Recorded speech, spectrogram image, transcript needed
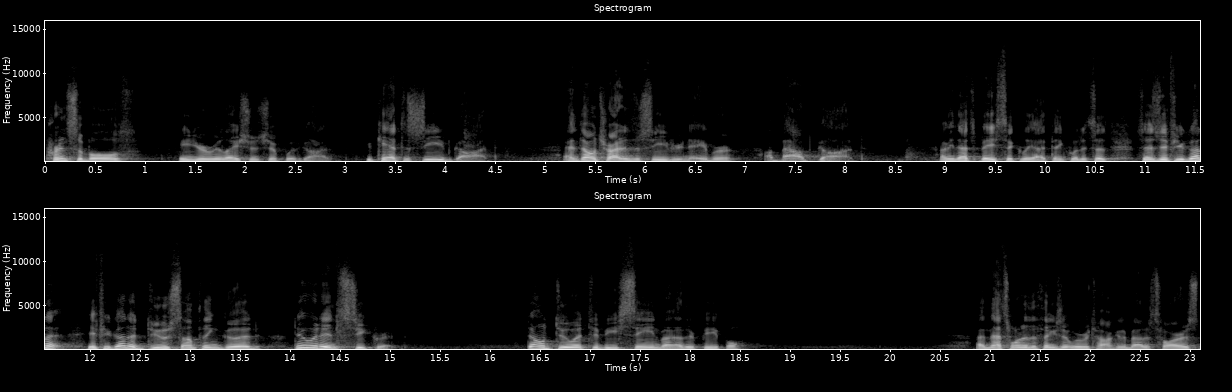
principles in your relationship with God. You can't deceive God. And don't try to deceive your neighbor about God. I mean, that's basically, I think, what it says. It says if you're gonna if you're gonna do something good, do it in secret. Don't do it to be seen by other people. And that's one of the things that we were talking about as far as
